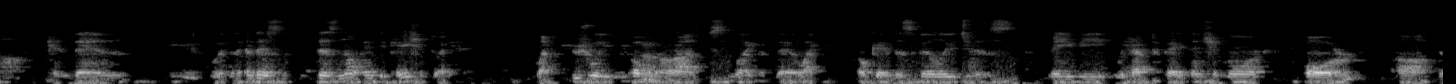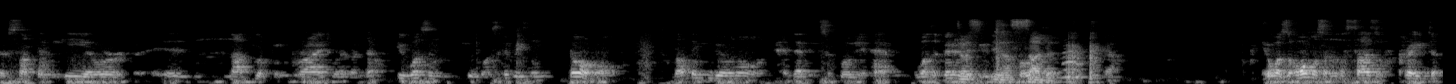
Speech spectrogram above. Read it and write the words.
Uh, and then you, and there's there's no indication to anything. Like usually we open our eyes, we see like they're like, okay, this village is maybe we have to pay attention more, or uh, there's something here or uh, not looking right, whatever. No, it wasn't. It was everything normal, nothing going on, and that explosion happened. It was a very just in a sudden? Yeah. It was almost on the size of a crater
